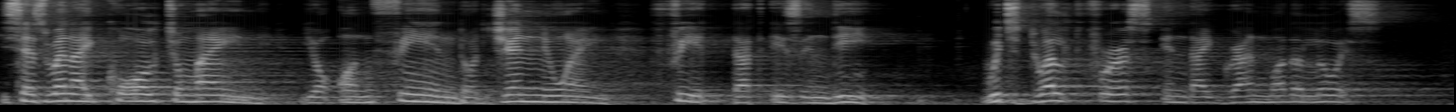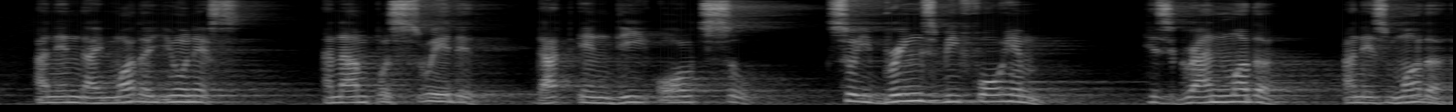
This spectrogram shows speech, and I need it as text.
He says, When I call to mind your unfeigned or genuine faith that is in thee, which dwelt first in thy grandmother Lois and in thy mother Eunice, and I am persuaded that in thee also. So he brings before him his grandmother and his mother.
